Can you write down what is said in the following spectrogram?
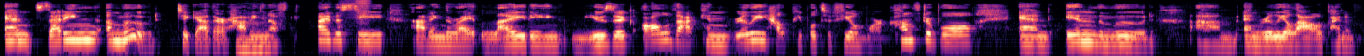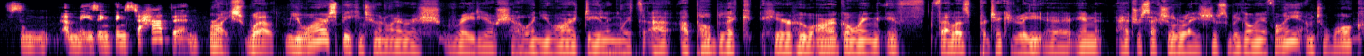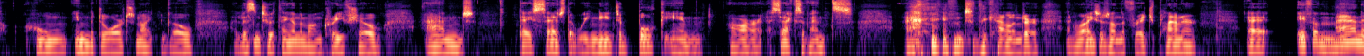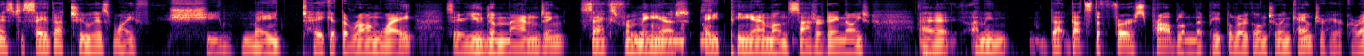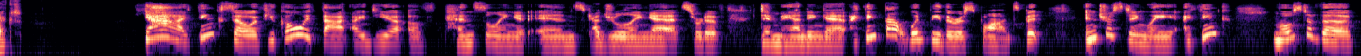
and setting a mood together, having mm. enough privacy, having the right lighting, music, all of that can really help people to feel more comfortable and in the mood um, and really allow kind of some amazing things to happen. Right. Well, you are speaking to an Irish radio show and you are dealing with a, a public here who are going, if fellas, particularly uh, in heterosexual relationships, will be going, if I am to walk home in the door tonight and go, I listened to a thing on the Moncrieff show and they said that we need to book in our sex events into the calendar and write it on the fridge planner. Uh, if a man is to say that to his wife, she may take it the wrong way. Say, are you demanding sex from me at 8 p.m. on Saturday night? Uh, I mean, that that's the first problem that people are going to encounter here, correct? Yeah, I think so. If you go with that idea of penciling it in, scheduling it, sort of demanding it, I think that would be the response. But interestingly, I think most of the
